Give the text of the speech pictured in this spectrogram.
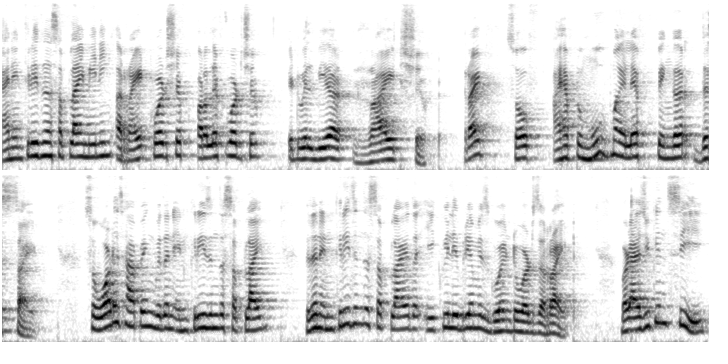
an increase in the supply meaning a rightward shift or a leftward shift. It will be a right shift. Right? So I have to move my left finger this side. So what is happening with an increase in the supply? With an increase in the supply the equilibrium is going towards the right. But as you can see,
